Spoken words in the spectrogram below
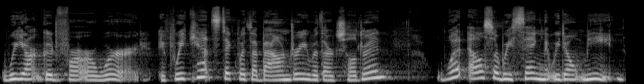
We aren't good for our word. If we can't stick with a boundary with our children, what else are we saying that we don't mean?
